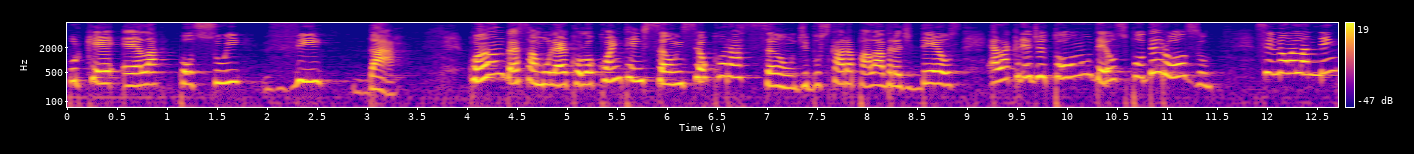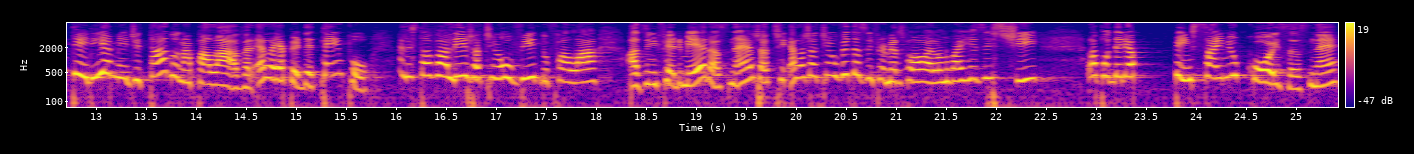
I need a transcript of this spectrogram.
porque ela possui vida. Quando essa mulher colocou a intenção em seu coração de buscar a palavra de Deus, ela acreditou num Deus poderoso. Senão ela nem teria meditado na palavra. Ela ia perder tempo? Ela estava ali, já tinha ouvido falar as enfermeiras, né? Já tinha, ela já tinha ouvido as enfermeiras falar, oh, ela não vai resistir. Ela poderia pensar em mil coisas, né?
